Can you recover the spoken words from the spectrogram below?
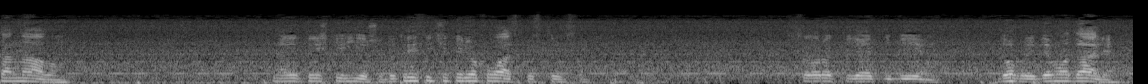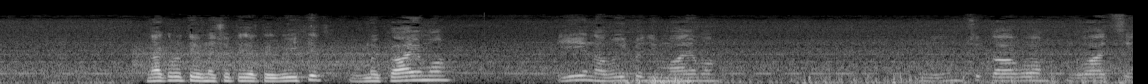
каналом. Навіть трішки гірше. До 34 Вт спустився. 45 dBm. Добре, йдемо далі. Накрутив на четвертий вихід, вмикаємо і на виході маємо цікаво 27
